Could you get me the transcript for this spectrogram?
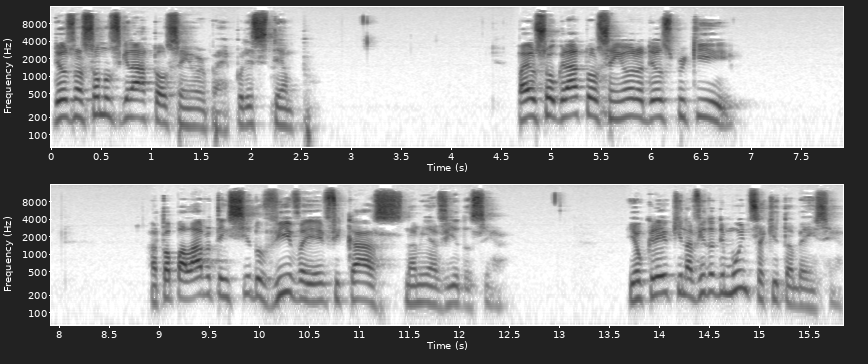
Deus, nós somos gratos ao Senhor, Pai, por esse tempo. Pai, eu sou grato ao Senhor, ó Deus, porque a tua palavra tem sido viva e eficaz na minha vida, Senhor. E eu creio que na vida de muitos aqui também, Senhor.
